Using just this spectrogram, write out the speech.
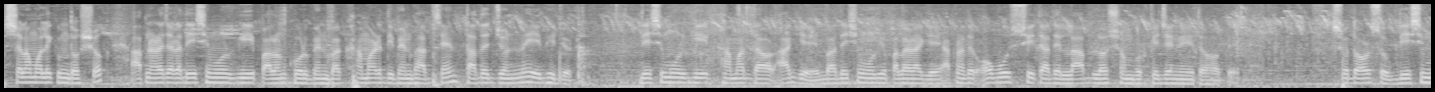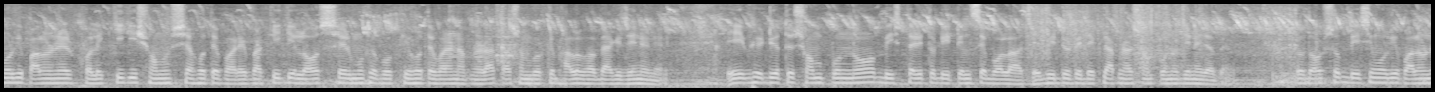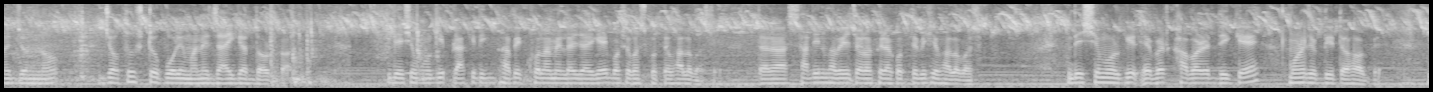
আসসালামু আলাইকুম দর্শক, আপনারা যারা দেশি মুরগি পালন করবেন বা খামার দিবেন ভাবছেন, তাদের জন্য এই ভিডিওটা। দেশি মুরগির খামার দেওয়ার আগে বা দেশি মুরগি পালার আগে আপনাদের অবশ্যই তাদের লাভ লস সম্পর্কে জেনে নিতে হবে। সো দর্শক, দেশি মুরগি পালনের ফলে কি কি সমস্যা হতে পারে বা কি কি লসের মুখে পক্ষে হতে পারেন আপনারা তা সম্পর্কে ভালোভাবে আগে জেনে নেন। এই ভিডিওতে সম্পূর্ণ বিস্তারিত ডিটেলসে বলা আছে। ভিডিওটি দেখলে আপনারা সম্পূর্ণ জেনে যাবেন। তো দর্শক, দেশি মুরগি পালনের জন্য যথেষ্ট পরিমাণে জায়গার দরকার। দেশি মুরগি প্রাকৃতিকভাবে খোলামেলা জায়গায় বসবাস করতে ভালোবাসে। তারা স্বাধীনভাবে চলাফেরা করতে বেশি ভালোবাসে। দেশি মুরগির এবার খাবারের দিকে মনোযোগ দিতে হবে।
